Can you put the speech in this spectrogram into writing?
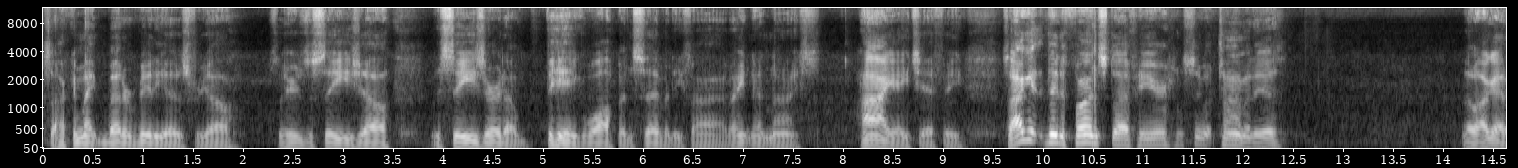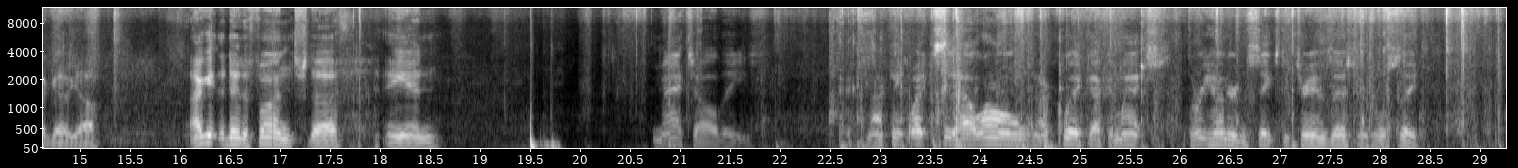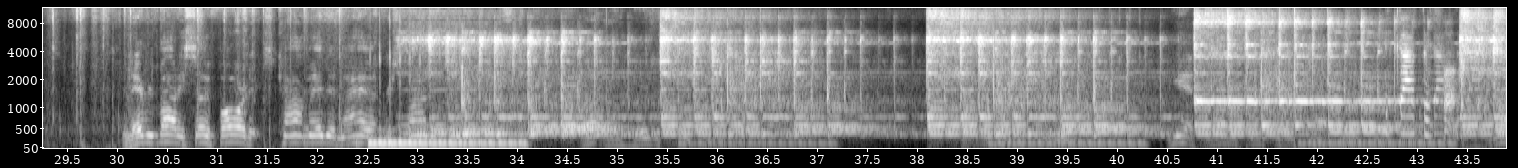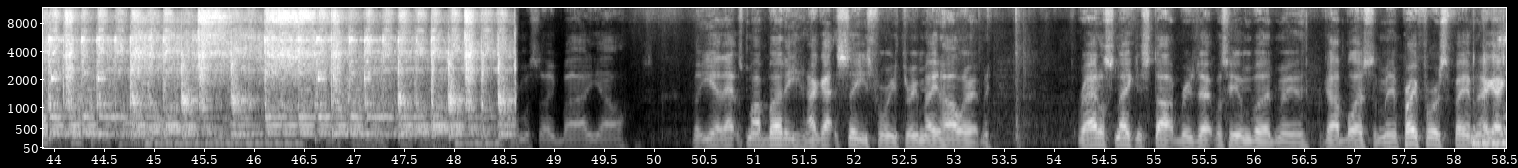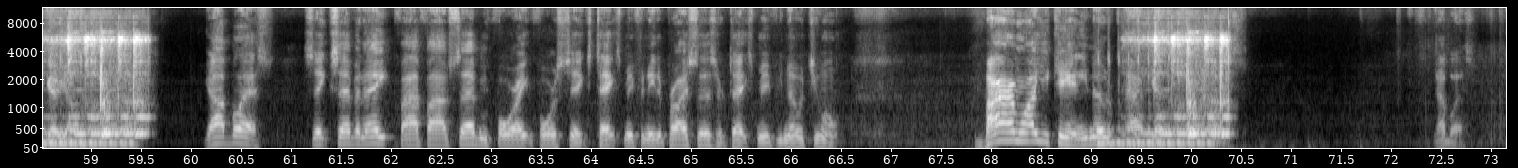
so I can make better videos for y'all. So here's the C's, y'all. The C's are at a big whopping 75. Ain't that nice? High HFE. So I get to do the fun stuff here. Let's see what time it is. Oh, I got to go, y'all. I get to do the fun stuff and match all these. And I can't wait to see how long, how quick I can match 360 transistors. We'll see. And everybody so far that's commented and I haven't responded to, But yeah, that's my buddy. I got C's for you. Three made holler at me. Rattlesnake and Stockbridge. That was him, bud, man. God bless him, man. Pray for his family. I got to go, y'all. God bless. 678-557-4846. Text me if you need a price list or text me if you know what you want. Buy them while you can. You know how it goes. God bless.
